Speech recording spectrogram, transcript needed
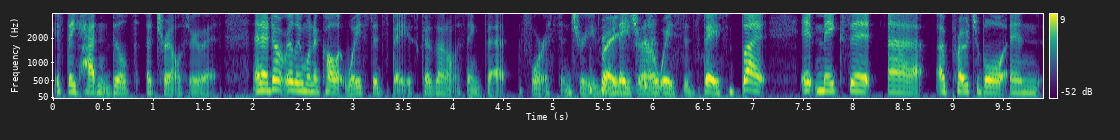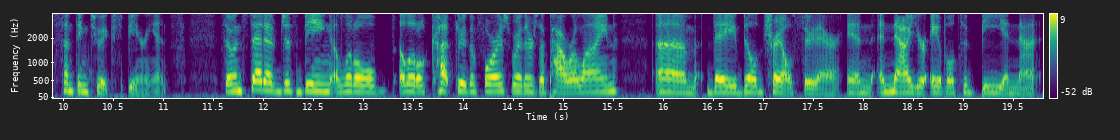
if they hadn't built a trail through it. And I don't really want to call it wasted space because I don't think that forests and trees right. and nature are wasted space, but it makes it uh, approachable and something to experience. So instead of just being a little a little cut through the forest where there's a power line, um, they build trails through there, and and now you're able to be in that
